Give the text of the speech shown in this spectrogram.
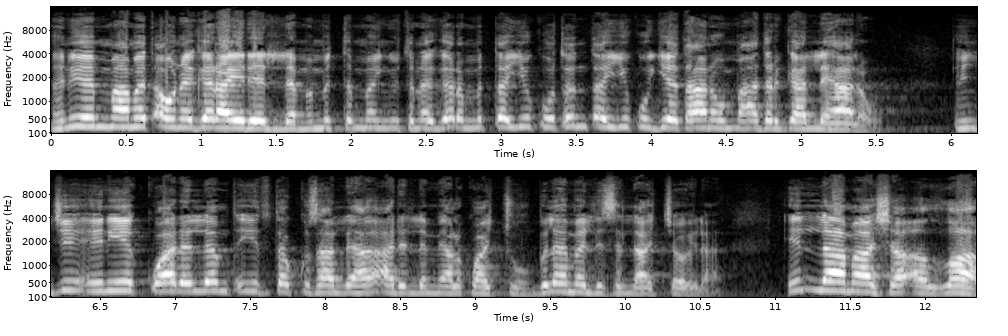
እኔ የማመጣው ነገር አይደለም። የምትመኙት ነገር የምትጠይቁትን ጠይቁ ጌታ ነው አደርጋለህ ያለው እንጂ እኔ እኮ አደለም ጥይት ተኩሳለህ አደለም ያልኳችሁ ብለህ መልስላቸው ይላል። ኢላ ማሻ አላህ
